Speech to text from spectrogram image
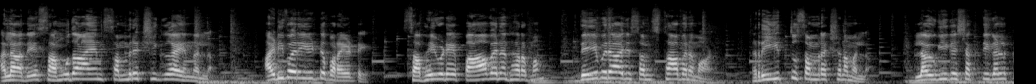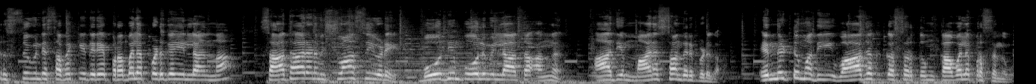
അല്ലാതെ സമുദായം സംരക്ഷിക്കുക എന്നല്ല. അടിവരയിട്ട് പറയട്ടെ. സഭയുടെ പാവനധർമ്മം ദൈവരാജ്യ സംസ്ഥാപനമാണ്. റീത്തു സംരക്ഷണമല്ല. ലൗകിക ശക്തികൾ ക്രിസ്തുവിന്റെ സഭയ്ക്കെതിരെ പ്രബലപ്പെടുകയില്ല എന്ന സാധാരണ വിശ്വാസിയുടെ ബോധ്യം പോലുമില്ലാത്ത അങ്ങ് ആദ്യം മാനസാന്തരപ്പെടുക. എന്നിട്ട് മതി വാചക കസർത്തും കവല പ്രസംഗവും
